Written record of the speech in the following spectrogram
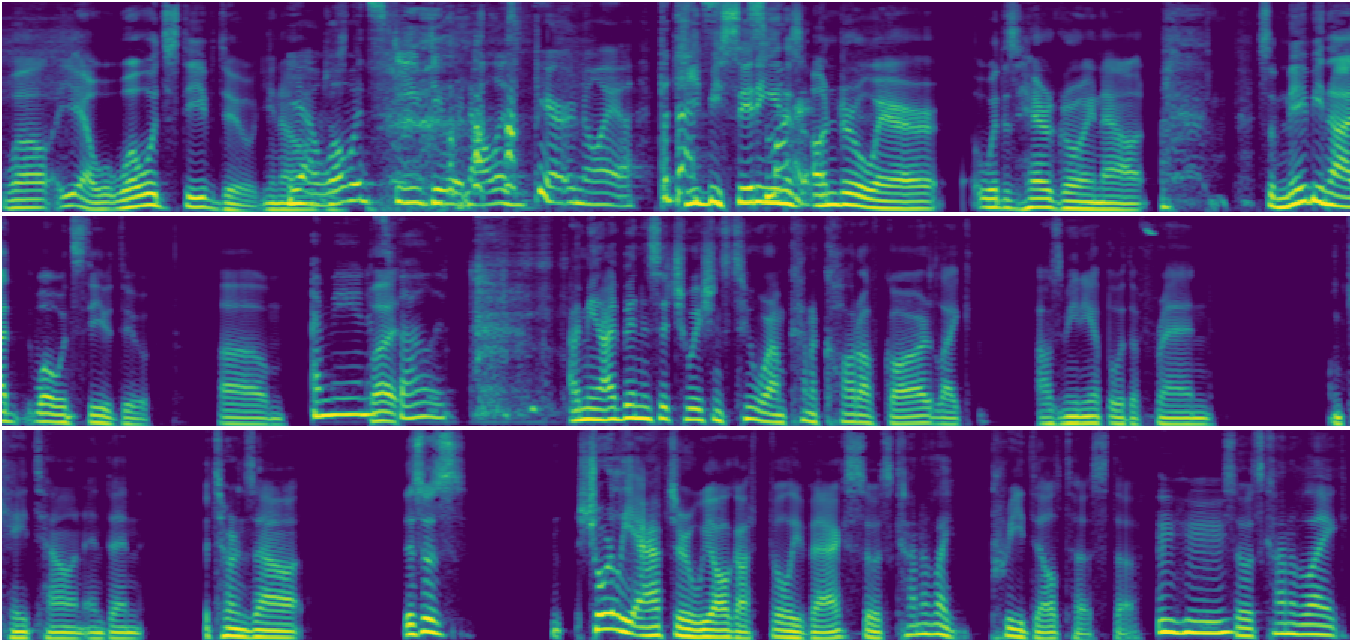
well, yeah. What would Steve do? You know, yeah, just- what would Steve do in all his paranoia? But that's he'd be sitting in his underwear with his hair growing out. so maybe not. What would Steve do? Um, I mean, it's valid. I mean, I've been in situations too where I'm kind of caught off guard. Like I was meeting up with a friend in K Town, and then it turns out this was shortly after we all got fully vaxxed. So it's kind of like pre Delta stuff. hmm So it's kind of like,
